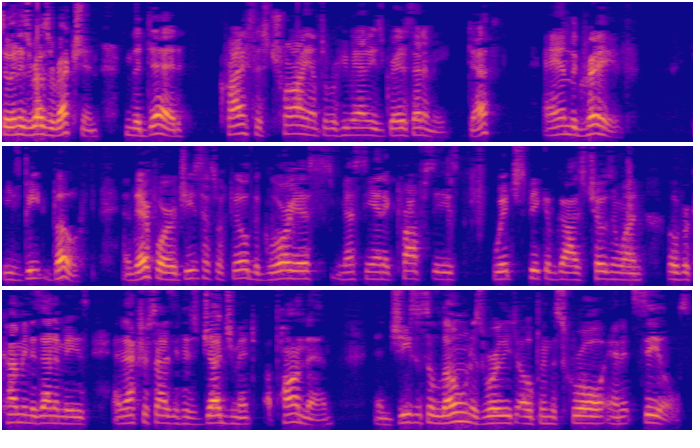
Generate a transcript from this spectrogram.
so in his resurrection from the dead, Christ has triumphed over humanity's greatest enemy, death and the grave. He's beat both. And therefore, Jesus has fulfilled the glorious messianic prophecies which speak of God's chosen one overcoming his enemies and exercising his judgment upon them. And Jesus alone is worthy to open the scroll and its seals.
